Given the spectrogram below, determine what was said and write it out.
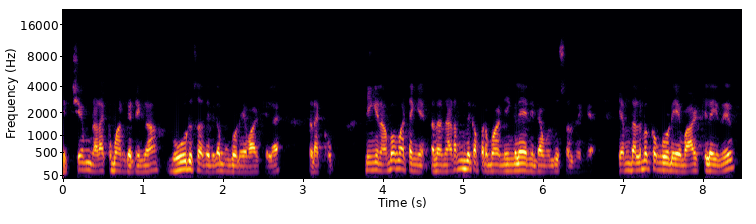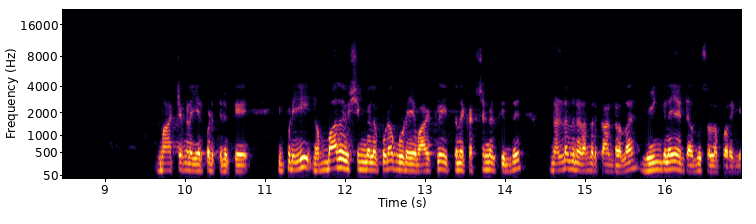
நிச்சயம் நடக்குமான்னு கேட்டீங்கன்னா நூறு சதவீதம் உங்களுடைய வாழ்க்கையில நடக்கும். நீங்க நம்ப மாட்டீங்க. ஆனா நடந்ததுக்கு அப்புறமா நீங்களே என்னிடம் வந்து சொல்வீங்க. எந்த அளவுக்கு உங்களுடைய வாழ்க்கையில இது மாற்றங்களை ஏற்படுத்தியிருக்கு? இப்படி நம்பாத விஷயங்களை கூட உங்களுடைய வாழ்க்கையில இத்தனை கஷ்டங்கள் தீர்ந்து நல்லது நடந்திருக்கான்றத நீங்களே என்கிட்ட வந்து சொல்ல போறீங்க.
